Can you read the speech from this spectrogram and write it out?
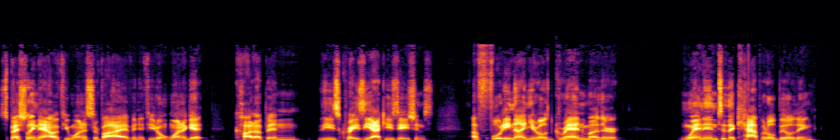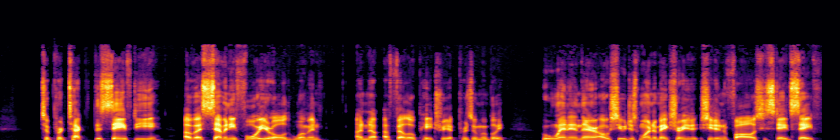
Especially now, if you want to survive and if you don't want to get caught up in these crazy accusations. A 49 year old grandmother went into the Capitol building to protect the safety of a 74 year old woman, a, a fellow patriot, presumably, who went in there. Oh, she just wanted to make sure she didn't fall. She stayed safe.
